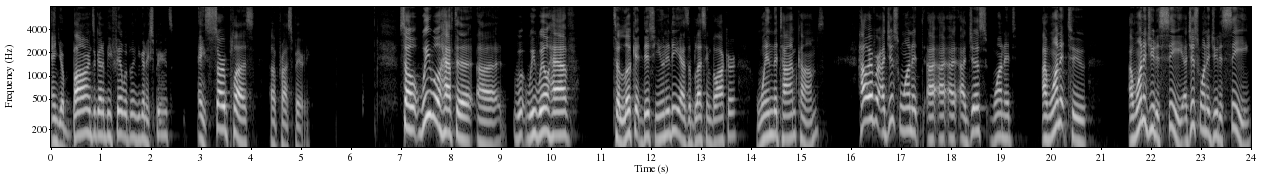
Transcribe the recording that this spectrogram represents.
and your barns are gonna be filled with. You're gonna experience a surplus of prosperity. So we will have to uh, we will have to look at disunity as a blessing blocker when the time comes. However, I just wanted I, I, I just wanted I wanted to I wanted you to see I just wanted you to see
